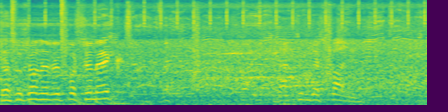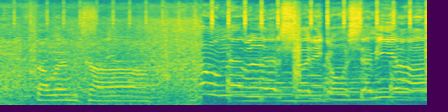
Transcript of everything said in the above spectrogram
Zasłużony wypoczynek, Na tym deszpanie. I will never let a shorty go and set me up.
